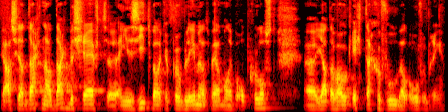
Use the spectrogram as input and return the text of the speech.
ja, als je dat dag na dag beschrijft uh, en je ziet welke problemen dat wij allemaal hebben opgelost, uh, ja, dan wou ik echt dat gevoel wel overbrengen.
